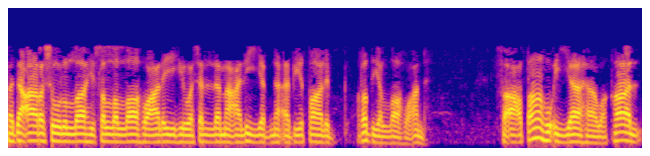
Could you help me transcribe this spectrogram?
فدعا رسول الله صلى الله عليه وسلم علي بن أبي طالب رضي الله عنه. فأعطاه إياها وقال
